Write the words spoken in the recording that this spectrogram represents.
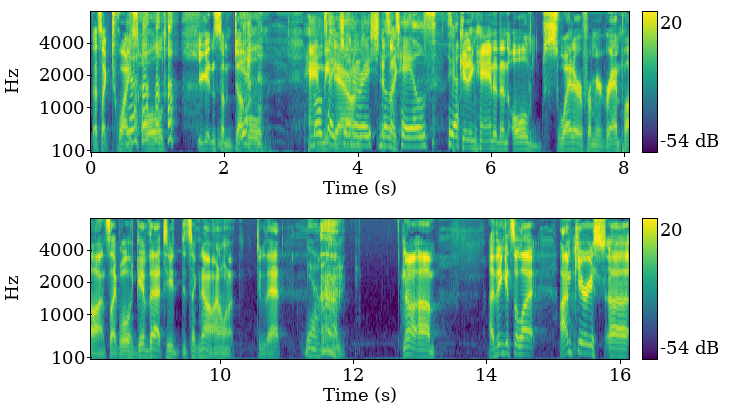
that's like twice old. You're getting some double hand me down. It's like, tales. it's Yeah. like getting handed an old sweater from your grandpa. It's like, well, give that to. You. It's like, no, I don't want to do that. yeah. No, um, I think it's a lot. I'm curious uh,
